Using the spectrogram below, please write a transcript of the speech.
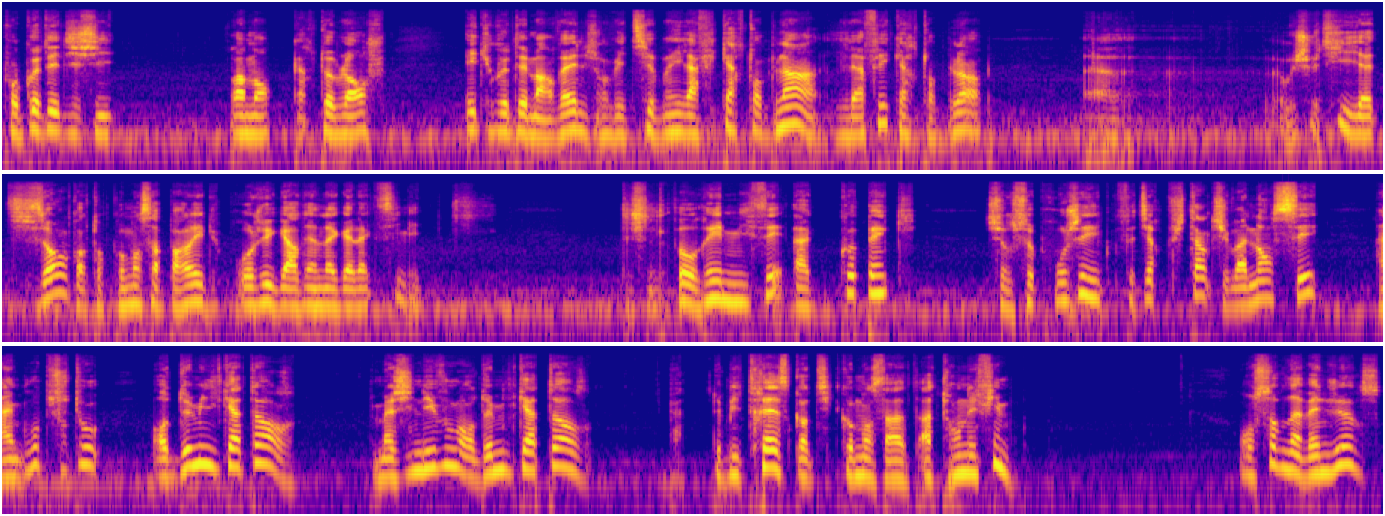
pour côté d'ici, vraiment, carte blanche. Et du côté Marvel, j'ai envie de dire, mais il a fait carton plein, il a fait carton plein. Euh, je dis, il y a 10 ans, quand on commence à parler du projet Gardien de la Galaxie, mais qui aurait misé un copec sur ce projet? C'est-à-dire, putain, tu vas lancer un groupe, surtout en 2014. Imaginez-vous, en 2014, 2013, quand il commence à, tourner le film. On sort d'Avengers.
